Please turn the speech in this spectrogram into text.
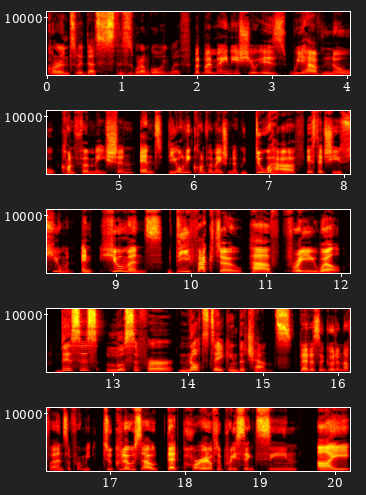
currently that's this is what I'm going with. But my main issue is we have no confirmation, and the only confirmation that we do have is that she is human. And humans, de facto, have free will. This is Lucifer not taking the chance. That is a good enough answer for me. To close out that part of the precinct scene, I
